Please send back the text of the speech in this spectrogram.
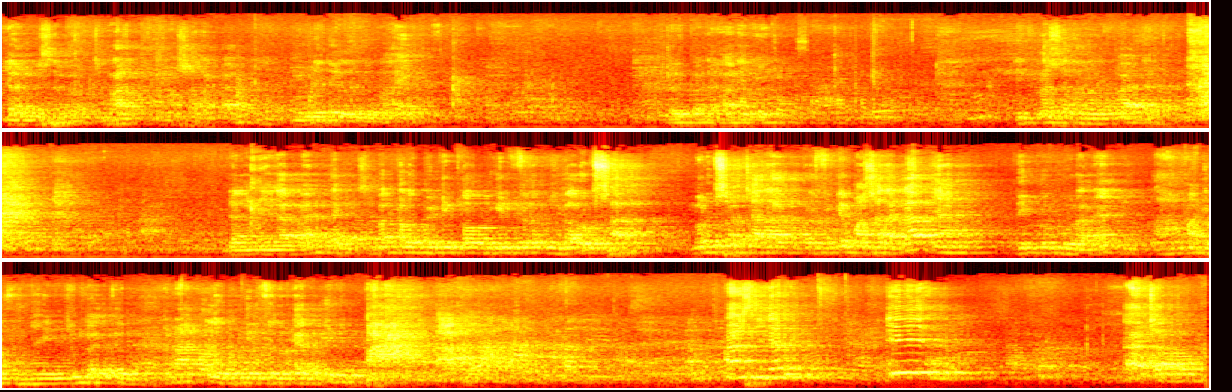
yang bisa mencerahkan masyarakat menjadi lebih baik daripada hari ini. Itulah sarana ibadah. Dan jangka pendek, sebab kalau bikin mau bikin film juga rusak, merusak cara berpikir masyarakatnya di kuburannya lama ditanyain juga itu. Kenapa lu bikin film kayak begini? Pak? Pasti kan? Iya. Kacau.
